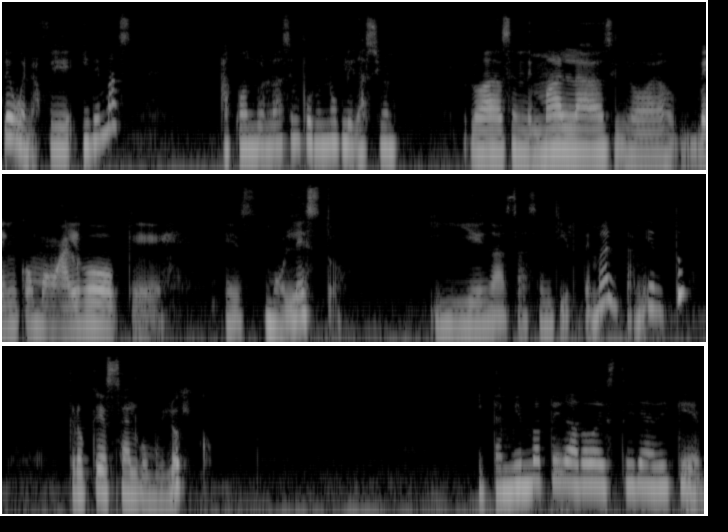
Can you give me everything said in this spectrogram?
de buena fe y demás, a cuando lo hacen por una obligación lo hacen de malas y lo ven como algo que es molesto y llegas a sentirte mal también tú. Creo que es algo muy lógico. Y también va pegado a esta idea de que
